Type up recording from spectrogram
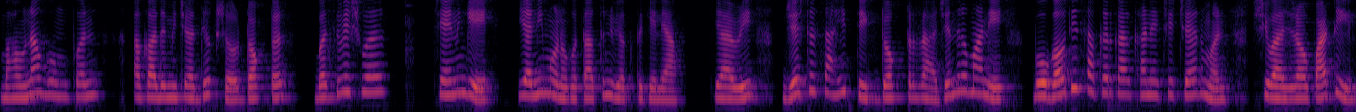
भावना गुंफन अकादमीचे अध्यक्ष डॉक्टर बसवेश्वर चेनगे यांनी मनोगतातून व्यक्त केल्या. यावेळी ज्येष्ठ साहित्यिक डॉक्टर राजेंद्र माने भोगावती साखर कारखान्याचे चेअरमन शिवाजीराव पाटील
